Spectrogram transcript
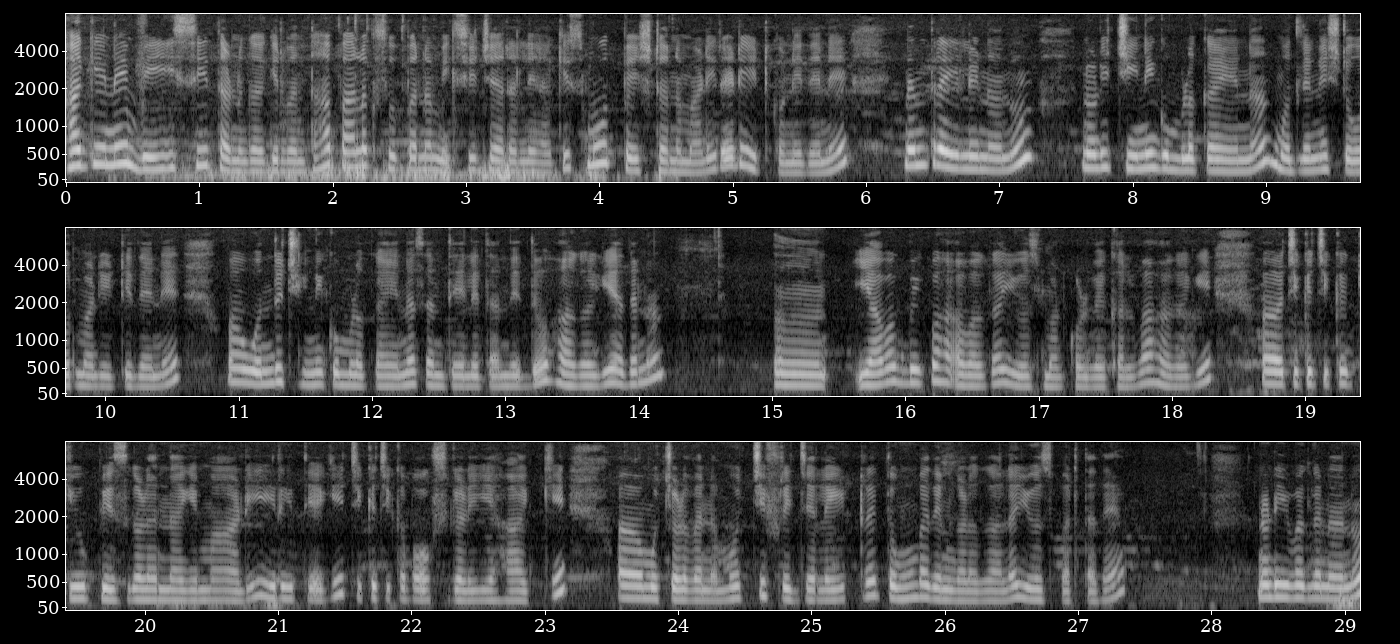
ಹಾಗೆಯೇ ಬೇಯಿಸಿ ತಣ್ಣಗಾಗಿರುವಂತಹ ಪಾಲಕ್ ಸೂಪನ್ನು ಮಿಕ್ಸಿ ಜಾರಲ್ಲಿ ಹಾಕಿ ಸ್ಮೂತ್ ಪೇಸ್ಟನ್ನು ಮಾಡಿ ರೆಡಿ ಇಟ್ಕೊಂಡಿದ್ದೇನೆ. ನಂತರ ಇಲ್ಲಿ ನಾನು ನೋಡಿ ಚೀನಿ ಕುಂಬಳಕಾಯಿಯನ್ನು ಮೊದಲೇ ಸ್ಟೋರ್ ಮಾಡಿ ಇಟ್ಟಿದ್ದೇನೆ. ಒಂದು ಚೀನಿ ಕುಂಬಳಕಾಯಿಯನ್ನು ಸಂತೆಯಲ್ಲಿ ತಂದಿದ್ದು. ಹಾಗಾಗಿ ಅದನ್ನು ಯಾವಾಗ ಬೇಕೋ ಆವಾಗ ಯೂಸ್ ಮಾಡ್ಕೊಳ್ಬೇಕಲ್ವ? ಹಾಗಾಗಿ ಚಿಕ್ಕ ಚಿಕ್ಕ ಕ್ಯೂಬ್ ಪೀಸ್ಗಳನ್ನಾಗಿ ಮಾಡಿ ಈ ರೀತಿಯಾಗಿ ಚಿಕ್ಕ ಚಿಕ್ಕ ಬಾಕ್ಸ್ಗಳಿಗೆ ಹಾಕಿ ಮುಚ್ಚಳವನ್ನು ಮುಚ್ಚಿ ಫ್ರಿಜ್ಜಲ್ಲೇ ಇಟ್ಟರೆ ತುಂಬ ದಿನಗಳ ಕಾಲ ಯೂಸ್ ಬರ್ತದೆ. ನೋಡಿ, ಇವಾಗ ನಾನು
